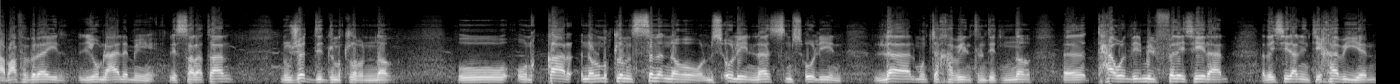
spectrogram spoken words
4 فبراير اليوم العالمي للسرطان نجدد المطلب النغ ونقار إنه المطلب السنة إنه المسؤولين لا المسؤولين لا المنتخبين تنديت النغ أه تحاول ذي الملف هذا يسيران هذا يسيران انتخابيا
